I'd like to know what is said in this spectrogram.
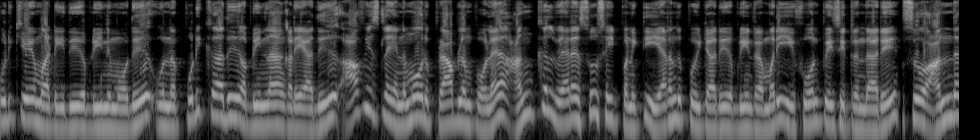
பிடிக்கவே மாட்டேங்குது அப்படின்னும் போது உன்னை பிடிக்காது அப்படின்லாம் கிடையாது. ஆபீஸ்ல என்னமோ ஒரு ப்ராப்ளம் போல அங்கிள் வேற சூசைட் பண்ணிட்டு இறந்து போயிட்டாரு அப்படின்ற மாதிரி ஃபோன் பேசிட்டு இருந்தாரு. சோ அந்த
